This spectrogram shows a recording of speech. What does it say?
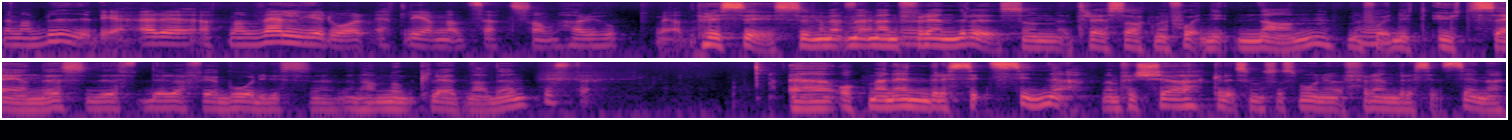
när man blir det? Är det att man väljer då ett levnadssätt som hör ihop med... Precis, man, man, man mm. förändrar det som tre saker. Man får ett nytt namn, man får mm. ett nytt utseende. Det, det, är därför jag går i den här munkklädnaden. Just det. Uh, och man ändrar sitt sinne. Man försöker liksom så småningom förändra sitt sinne.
